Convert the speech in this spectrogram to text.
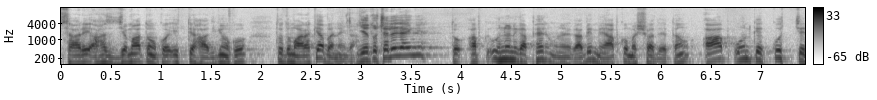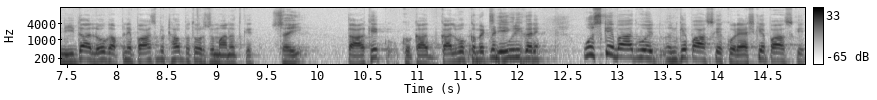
سارے جماعتوں کو اتحادیوں کو تو تمہارا کیا بنے گا؟ یہ تو چلے جائیں گے۔ تو اب انہوں نے کہا پھر انہوں نے کہا بھی میں آپ کو مشورہ دیتا ہوں آپ ان کے کچھ چنیدہ لوگ اپنے پاس بٹھاؤ بطور ضمانت کے۔ صحیح۔ تاکہ کل وہ کمٹمنٹ پوری کریں۔ اس کے بعد وہ ان کے پاس کے قریش کے پاس کے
